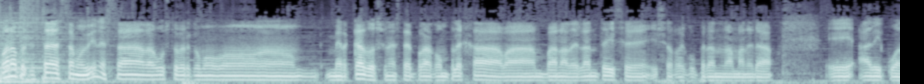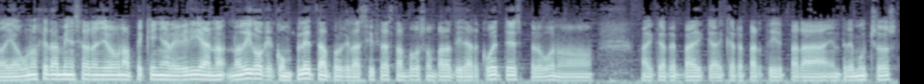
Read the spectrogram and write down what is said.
Bueno, pues está, está muy bien, está da gusto ver cómo mercados en esta época compleja van, van adelante y se, y se recuperan de una manera eh, adecuada. Y algunos que también se habrán llevado una pequeña alegría, no, no digo que completa, porque las cifras tampoco son para tirar cohetes, pero bueno, hay que, hay que repartir para entre muchos.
